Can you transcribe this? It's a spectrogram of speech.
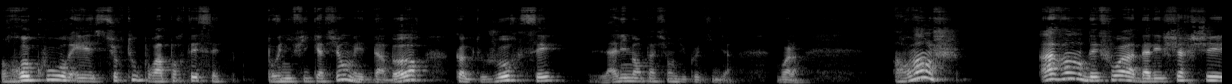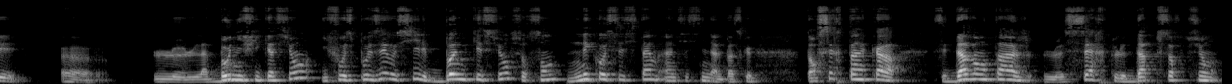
recours et surtout pour apporter cette bonification, mais d'abord, comme toujours, c'est l'alimentation du quotidien. Voilà. En revanche, avant des fois d'aller chercher euh, la bonification, il faut se poser aussi les bonnes questions sur son écosystème intestinal, parce que dans certains cas, c'est davantage le cercle d'absorption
